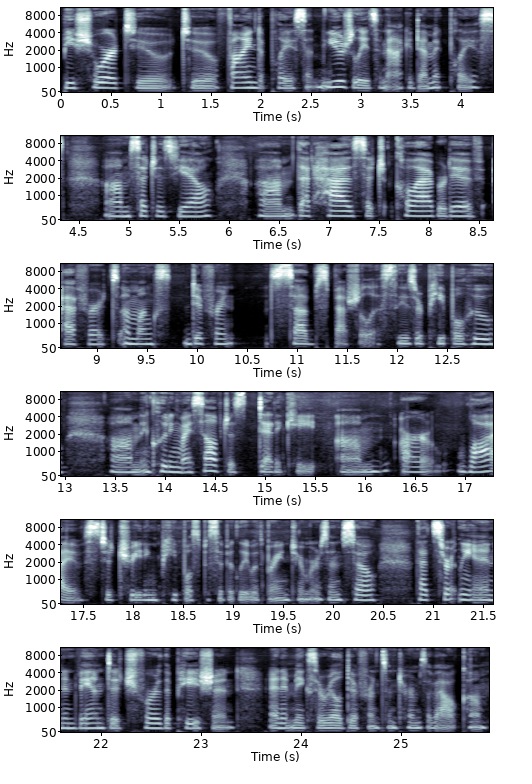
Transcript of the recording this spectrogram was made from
be sure to to find a place. And usually, it's an academic place, um, such as Yale, um, that has such collaborative efforts amongst different subspecialists. These are people who, um, including myself, just dedicate um, our lives to treating people specifically with brain tumors. And so that's certainly an advantage for the patient, and it makes a real difference in terms of outcome.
